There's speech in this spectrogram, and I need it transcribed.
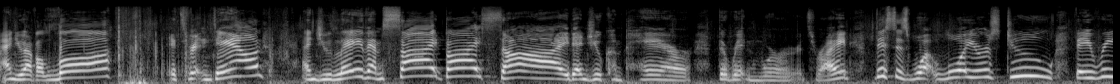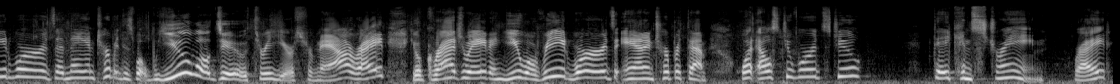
and you have a law, it's written down, and you lay them side by side and you compare the written words, right? This is what lawyers do. They read words and they interpret. This is what you will do three years from now, right? You'll graduate and you will read words and interpret them. What else do words do? They constrain right?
